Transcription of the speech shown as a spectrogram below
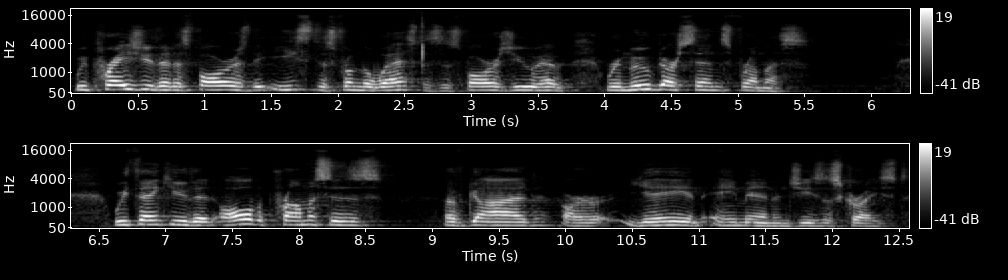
We praise you that as far as the east is from the west, as, as far as you have removed our sins from us. We thank you that all the promises of God are yea and amen in Jesus Christ.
